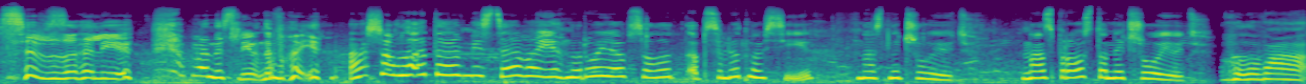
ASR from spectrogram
Це взагалі в мене слів немає. Наша влада місцева ігнорує абсолют, абсолютно всіх. Нас не чують. Нас просто не чують. Голова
